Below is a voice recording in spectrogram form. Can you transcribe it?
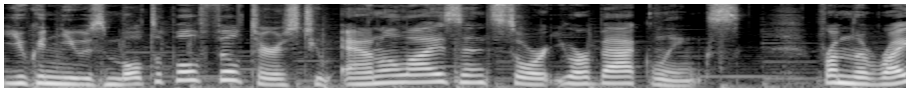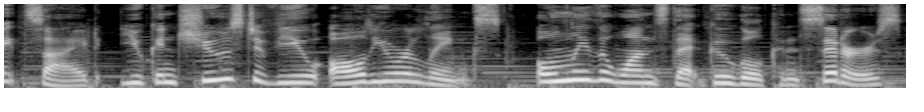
You can use multiple filters to analyze and sort your backlinks. From the right side, you can choose to view all your links, only the ones that Google considers,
